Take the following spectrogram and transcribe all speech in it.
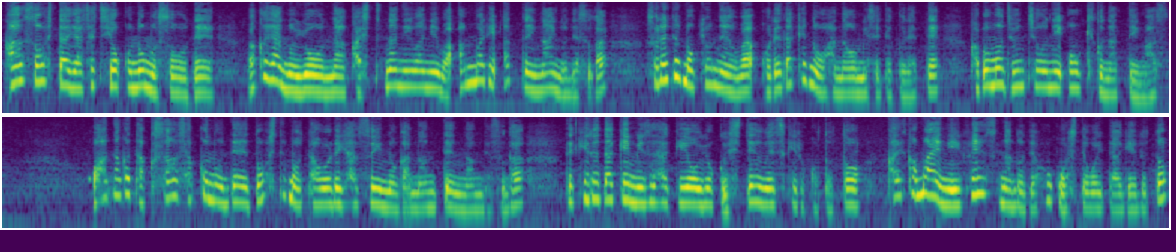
乾燥した痩せ地を好むそうで我が家のような過失な庭にはあんまり合っていないのですがそれでも去年はこれだけのお花を見せてくれて株も順調に大きくなっています。お花がたくさん咲くのでどうしても倒れやすいのが難点なんですができるだけ水はけを良くして植え付けることと開花前にフェンスなどで保護しておいてあげると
